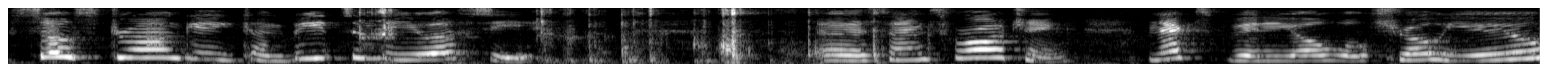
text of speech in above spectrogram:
So strong he competes in the UFC. Uh, thanks for watching. Next video will show you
